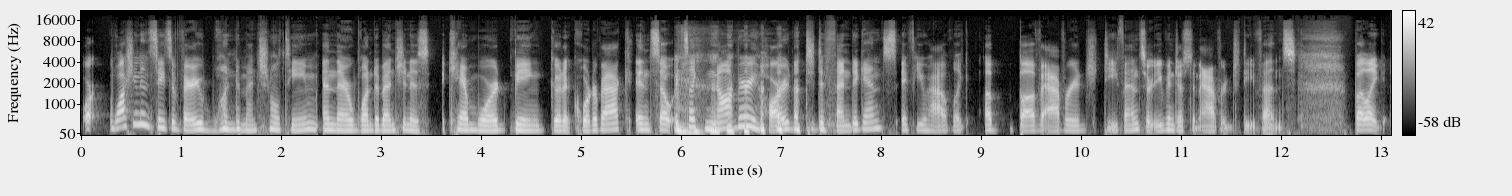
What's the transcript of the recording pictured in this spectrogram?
or Washington State's a very one-dimensional team, and their one dimension is Cam Ward being good at quarterback, and so it's like not very hard to defend against if you have like above average defense or even just an average defense. But like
